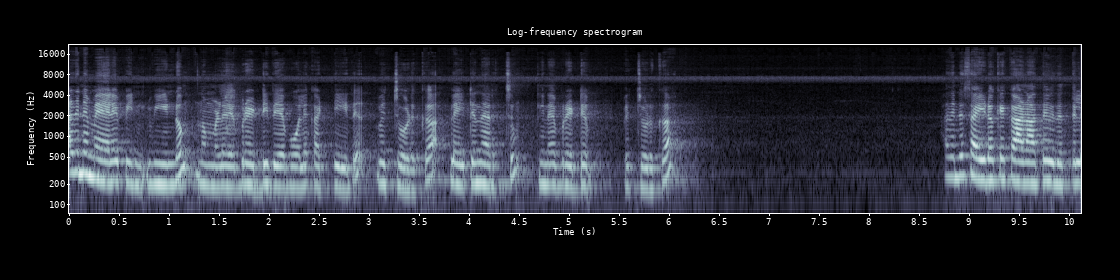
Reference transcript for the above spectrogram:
അതിന്റെ മേലെ പിൻ വീണ്ടും നമ്മൾ ബ്രെഡ് ഇതേപോലെ കട്ട് ചെയ്ത് വെച്ച് കൊടുക്കുക. പ്ലേറ്റ് നിറച്ചും ഇങ്ങനെ ബ്രെഡ് വെച്ച് കൊടുക്കുക. അതിന്റെ സൈഡൊക്കെ കാണാത്ത വിധത്തിൽ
